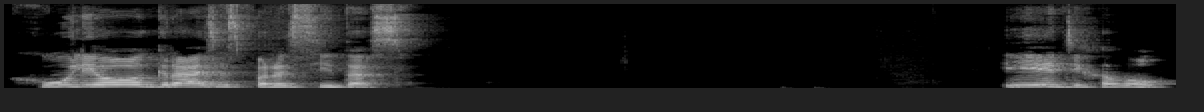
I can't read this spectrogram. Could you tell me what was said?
Julio, gracias citas. Eddie, hello.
